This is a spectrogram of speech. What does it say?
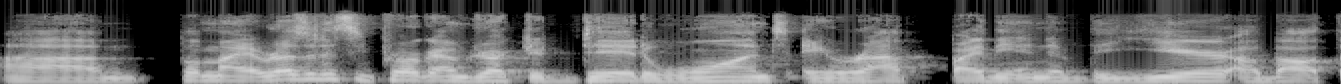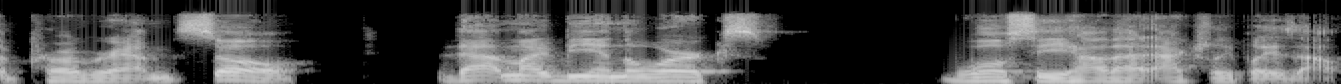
Um, but my residency program director did want a rap by the end of the year about the program. So that might be in the works. We'll see how that actually plays out.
